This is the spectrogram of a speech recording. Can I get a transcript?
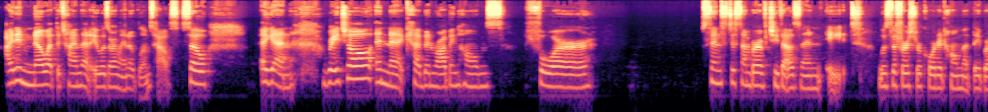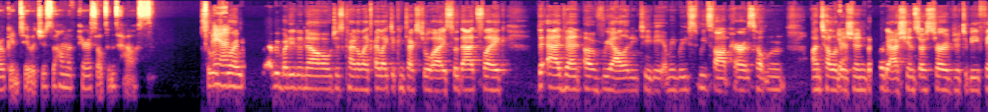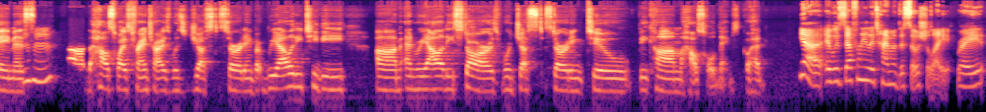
I didn't know at the time that it was Orlando Bloom's house. So again, Rachel and Nick had been robbing homes for since December of 2008 was the first recorded home that they broke into, which is the home of Paris Hilton's house. So it's and, great for everybody to know, just kind of like I like to contextualize. So that's like the advent of reality TV. I mean, we we saw Paris Hilton on television. Yeah. The Kardashians started to be famous. Mm-hmm. Uh, the Housewives franchise was just starting, but reality TV um, and reality stars were just starting to become household names. Go ahead. Yeah, it was definitely the time of the socialite, right?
